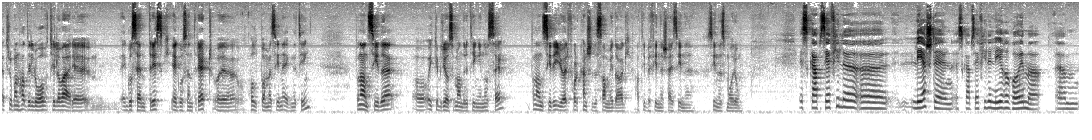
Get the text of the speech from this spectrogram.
jeg tror man hadde lov til å være egosentrisk, egosentrert og eh, holde på med sine egne ting. På den annen side, og ikke bry oss om andre ting enn oss selv. På den annen side gjør folk kanskje det samme i dag, at de befinner seg i sine, sine små rom. Es gab sehr viele äh, Lehrstellen, es gab sehr viele leere Räume. Ähm,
